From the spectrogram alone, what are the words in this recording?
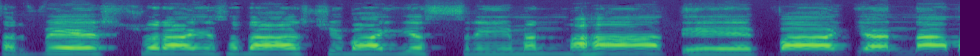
సర్వేశ్వరాయ సదాశివాయ శ్రీమన్మహాదేవాయ నమ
